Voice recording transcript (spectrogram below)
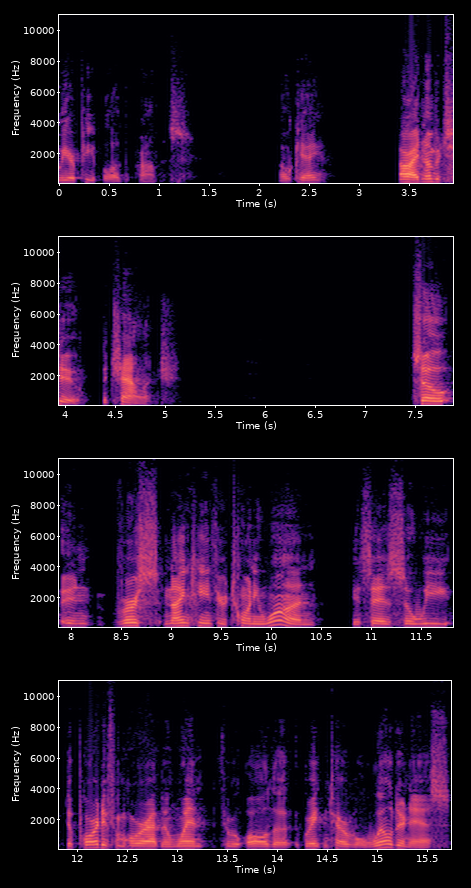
We are people of the promise. Okay? All right, number two, the challenge. So in verse 19 through 21, it says, So we departed from Horeb and went through all the great and terrible wilderness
